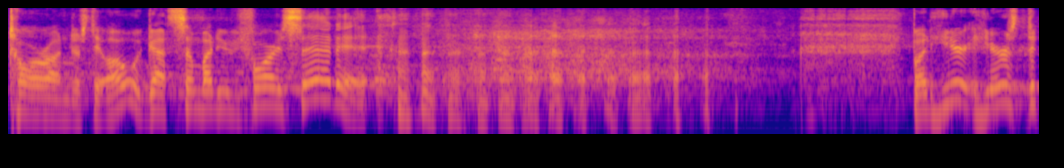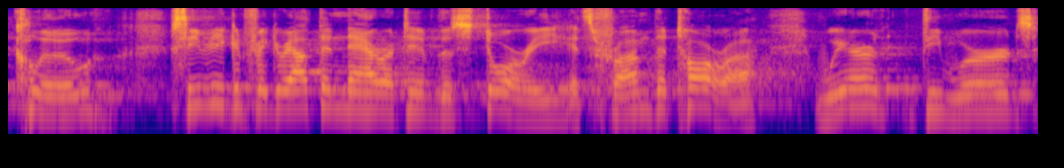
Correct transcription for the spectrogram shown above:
Torah understanding? Oh, we got somebody before I said it. But here, here's the clue. See if you can figure out the narrative, the story. It's from the Torah where the words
